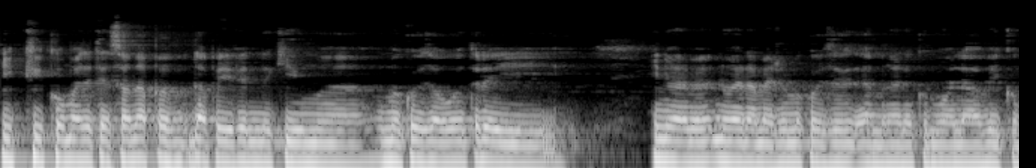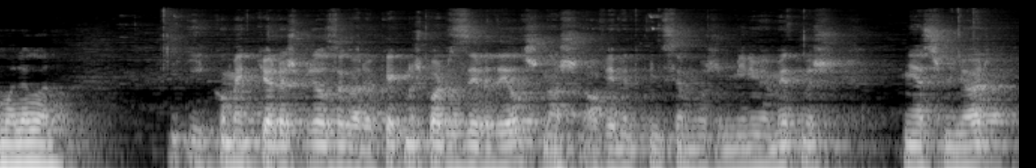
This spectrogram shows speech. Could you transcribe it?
e que com mais atenção dá para, dá para ir vendo aqui uma, uma coisa ou outra e, e não, era, não era a mesma coisa a maneira como olhava e como olho agora. E como é que olhas para eles agora? O que é que nos podes dizer deles? Nós, obviamente, conhecemos minimamente, mas conheces melhor.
